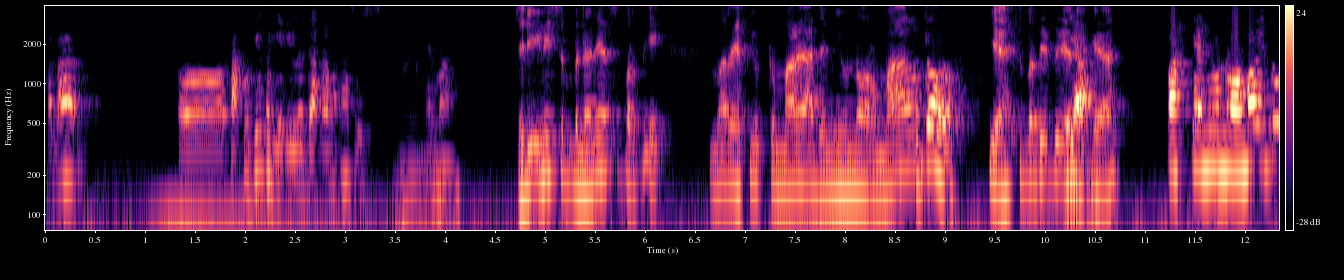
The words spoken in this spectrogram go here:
karena eh, takutnya terjadi ledakan kasus Hmm. memang Jadi ini sebenarnya seperti mereview kemarin ada new normal. betul Ya, seperti itu ya, Iya. Dok ya. pasca new normal itu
